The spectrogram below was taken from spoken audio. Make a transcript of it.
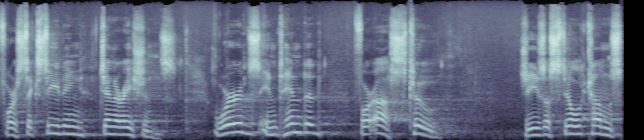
for succeeding generations. Words intended for us too. Jesus still comes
